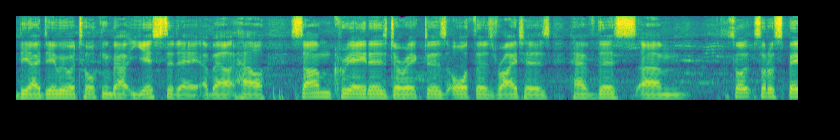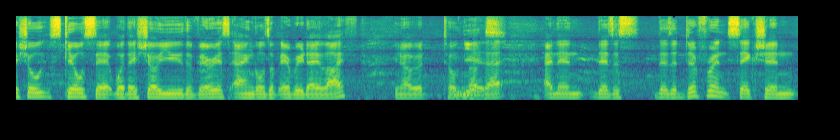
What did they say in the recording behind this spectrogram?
the idea we were talking about yesterday about how some creators, directors, authors, writers have this um, so, sort of special skill set where they show you the various angles of everyday life. You know, we're talking Yes. about that. And then there's a there's a different section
